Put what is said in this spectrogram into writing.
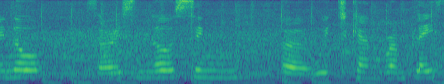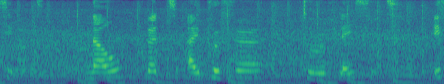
I know there is nothing uh, which can replace it now, but I prefer to replace it if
